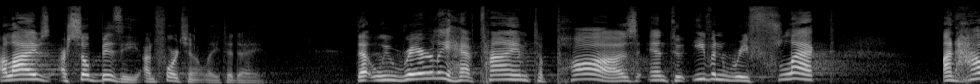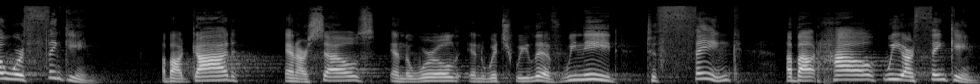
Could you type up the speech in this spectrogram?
Our lives are so busy, unfortunately, today, that we rarely have time to pause and to even reflect on how we're thinking about God and ourselves and the world in which we live. We need to think about how we are thinking.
